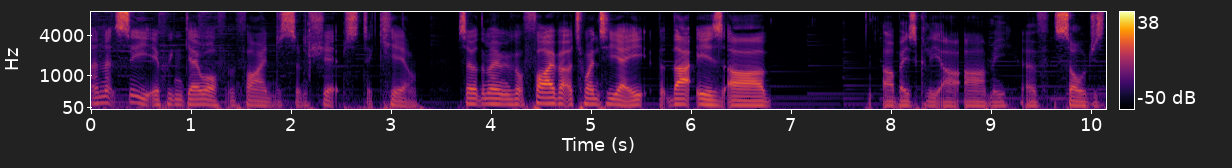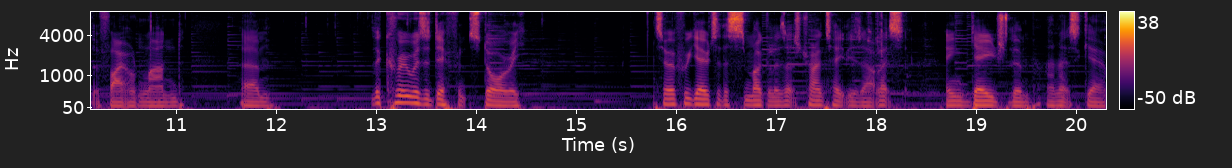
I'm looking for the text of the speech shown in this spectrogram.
and let's see if we can go off and find some ships to kill. So at the moment we've got 5 out of 28, but that is our are basically our army of soldiers that fight on land. Um, the crew is a different story. So if we go to the smugglers, let's try and take these out. Let's engage them and let's go.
